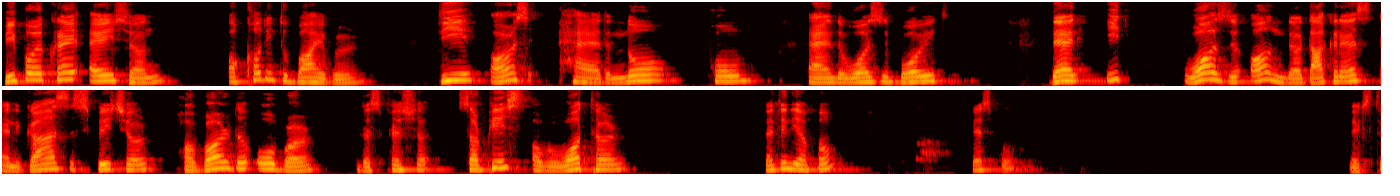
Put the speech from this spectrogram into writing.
Before creation, according to Bible, the earth had no form and was void. Then it was on the darkness, and God's spiritual hovered over the special surface of water. Naintindihan po? Yes po. Next.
